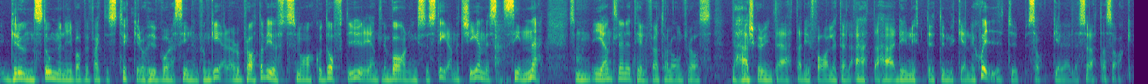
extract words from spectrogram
grundstommen i vad vi faktiskt tycker och hur våra sinnen fungerar. Och pratar vi just smak och doft, det är ju egentligen varningssystem, ett kemiskt sinne som egentligen är till för att tala om för oss, det här ska du inte äta, det är farligt, eller äta här, det är nyttigt, det är mycket energi, typ socker eller söta saker.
